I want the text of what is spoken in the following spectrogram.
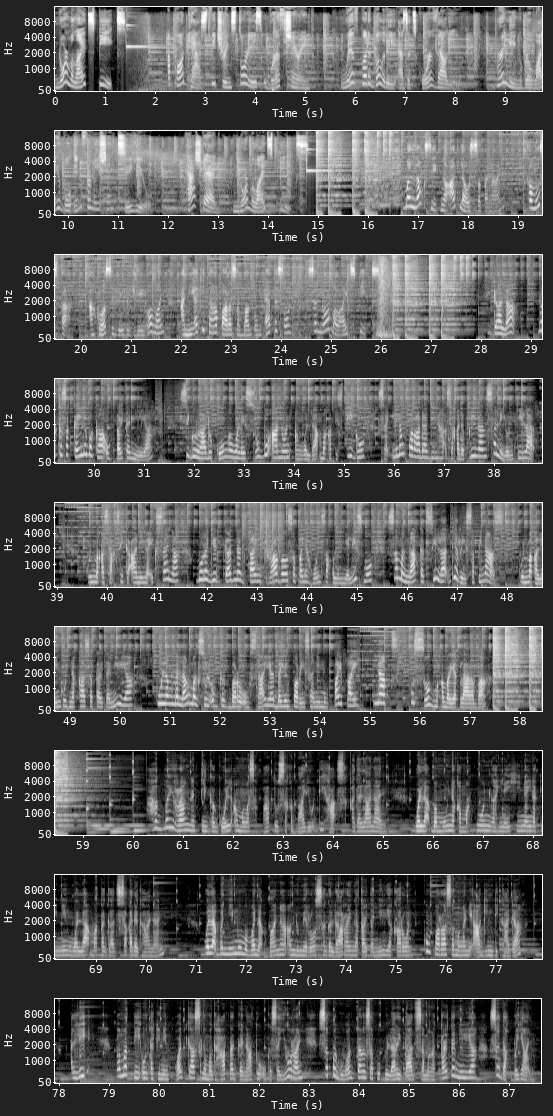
Normalite Speaks, a podcast featuring stories worth sharing with credibility as its core value, bringing reliable information to you. Hashtag Normalite Speaks. Malaksik nga adlaw sa tanan. Kamusta? Ako si Baby Jane Ongon, ania kita para sa bagong episode sa Normalite Speaks. Higala, nakasakay na ba ka og tartanilya? Sigurado ko nga walay subuanon ang wala makatistigo sa ilang parada dinha sa kadaplinan sa Leon Kilat. Kung makasaksi ka ani nga eksena, murag yun kag nag-time travel sa panahon sa kolonyalismo sa mga katsila diri sa Pinas. Kung makalingkod na ka sa Tartanilla, kulang na lang magsulog kag baro og saya dayon parisa ni mong paypay. Naks, kusog maka Maria Clara ba? Hagbay rang nagtingkagol ang mga sapatos sa kabayo diha sa kadalanan. Wala ba mo nakamatngon nga hinay-hinay na kining wala matagad sa kadaghanan? Wala ba nimo mabana-bana ang numero sa galaray nga tartanilya karon kumpara sa mga niaging dekada? Ali, pamation ta kining podcast nga maghatag kanato og kasayuran sa pagwagtang sa popularidad sa mga tartanilya sa dakbayan.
